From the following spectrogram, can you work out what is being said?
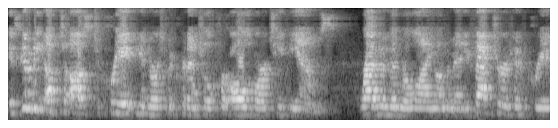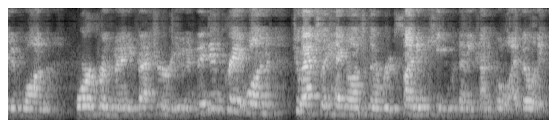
it's going to be up to us to create the endorsement credential for all of our TPMs, rather than relying on the manufacturer to have created one or for the manufacturer, even if they did create one, to actually hang on to their root signing key with any kind of reliability.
